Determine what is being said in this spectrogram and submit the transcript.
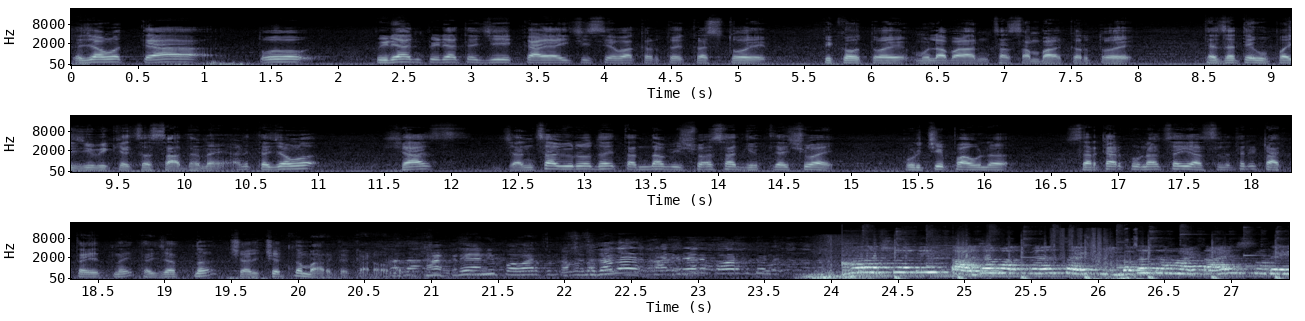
त्याच्यामुळं त्या तो पिढ्यानपिढ्या त्याची काळ्याईची सेवा करतोय कसतोय पिकवतोय मुलाबाळांचा सांभाळ करतोय. त्याचं ते उपजीविकेचं साधन आहे. आणि त्याच्यामुळं ह्या ज्यांचा विरोध आहे त्यांना विश्वासात घेतल्याशिवाय पुढची पावलं सरकार कुणाचंही असलं तरी टाकता येत नाही. त्याच्यातनं चर्चेतनं मार्ग काढावा ठाकरे आणि पवार ठाकरे आणि पवार कुटुंब महाराष्ट्रातील ताज्या बातम्यांसाठी बघत रहा टाइम्स टुडे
